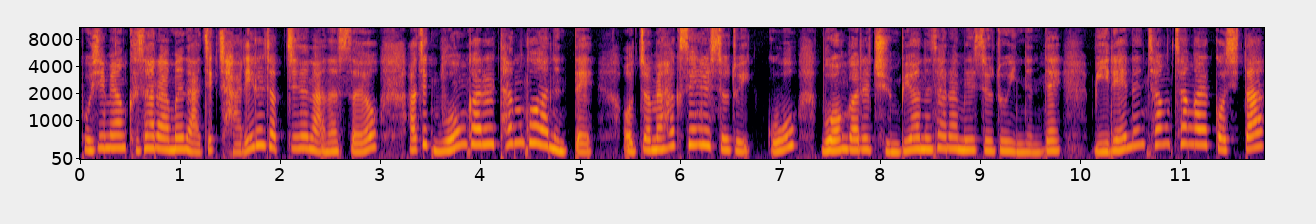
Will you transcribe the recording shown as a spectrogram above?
보시면 그 사람은 아직 자리를 잡지는 않았어요. 아직 무언가를 탐구하는 때, 어쩌면 학생일 수도 있고, 무언가를 준비하는 사람일 수도 있는데, 미래는 창창할 것이다.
